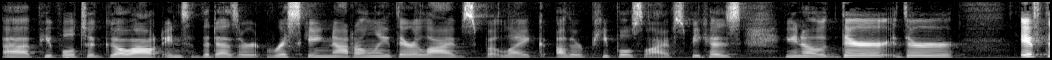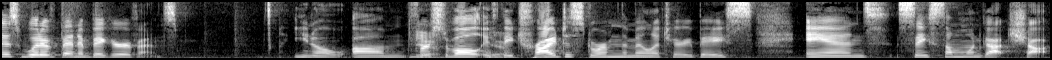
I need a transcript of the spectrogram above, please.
uh, people to go out into the desert, risking not only their lives but like other people's lives, because you know they're they're if this would have been a bigger event, you know, um, first Yeah, of all, if yeah. they tried to storm the military base and say someone got shot,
